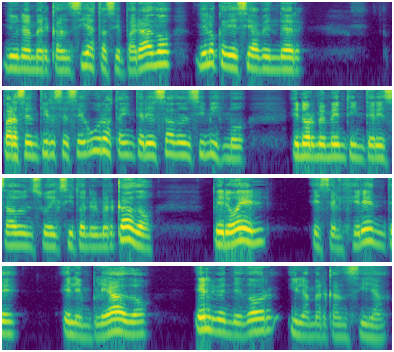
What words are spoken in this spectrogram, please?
de una mercancía está separado de lo que desea vender para sentirse seguro está interesado en sí mismo, enormemente interesado en su éxito en el mercado, pero él es el gerente, el empleado, el vendedor y la mercancía.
